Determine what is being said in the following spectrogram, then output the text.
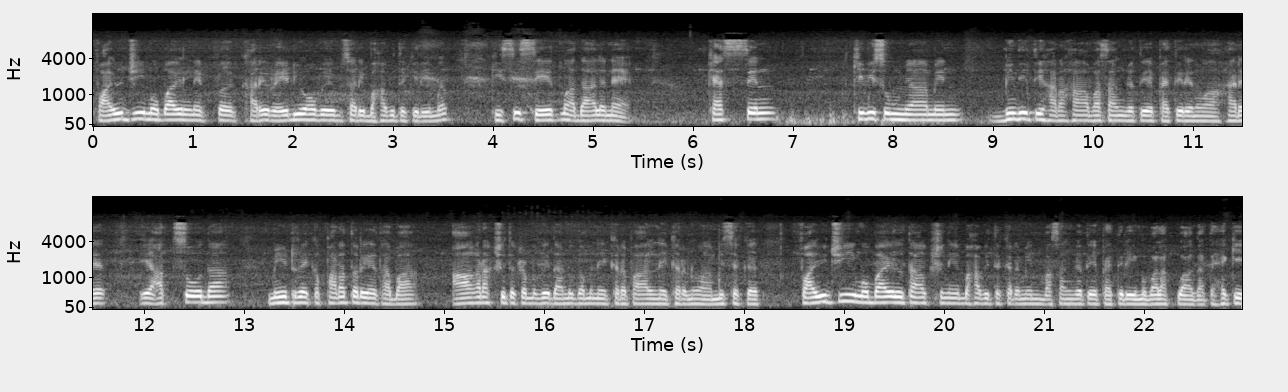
5G මොබයිල් නෙට්වර්ක් හරි රේඩියෝ වේව් සරි භාවිත කිරීම කිසි සේත්ම අදාළ නෑ. කැස්සෙන් කිවිසුම්යාමෙන් බිඳිති හරහා වසංගතය පැතිරෙනවා හැර ඒ අත්සෝදා මීටර එක පරතරය තබා ආරක්ෂිත ක්‍රමවේද අනුගමනය කර පාලනය කරනවා මිසක 5G මොබයිල් තාක්ෂණය භාවිත කරමින් වසංගතය පැතිරීම වලක්වා ගත හැකි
